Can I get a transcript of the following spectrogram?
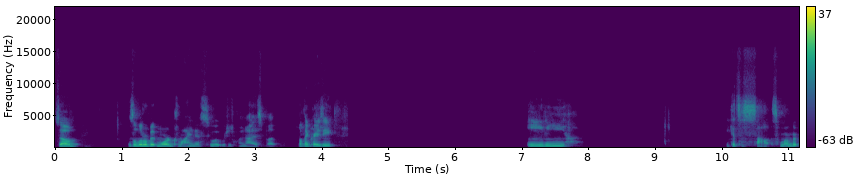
So there's a little bit more dryness to it, which is quite nice, but nothing crazy. 80. It gets a solid somewhere.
